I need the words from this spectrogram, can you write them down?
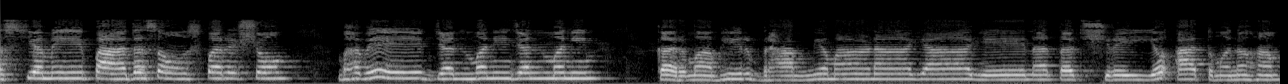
अस्य मे पादसंस्पर्शो भवेज्जन्मनि जन्मनि कर्मभिर्भ्राम्यमाणाया येन तच्छ्रेय आत्मनः।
